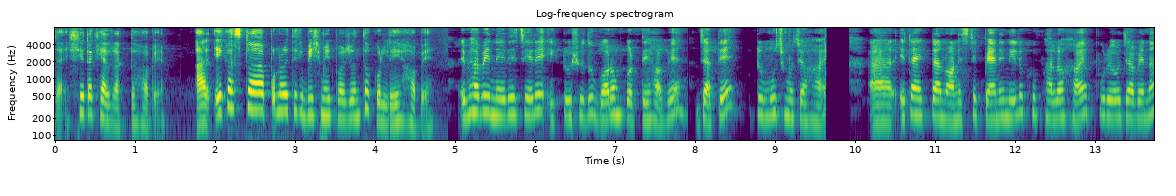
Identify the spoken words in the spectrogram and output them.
যায়, সেটা খেয়াল রাখতে হবে। আর এই কাজটা পনেরো থেকে বিশ মিনিট পর্যন্ত করলেই হবে। এভাবে নেড়ে চেড়ে একটু শুধু গরম করতে হবে যাতে একটু মুচমুচে হয়। আর এটা একটা ননস্টিক প্যানে নিলে খুব ভালো হয়, পুড়েও যাবে না।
